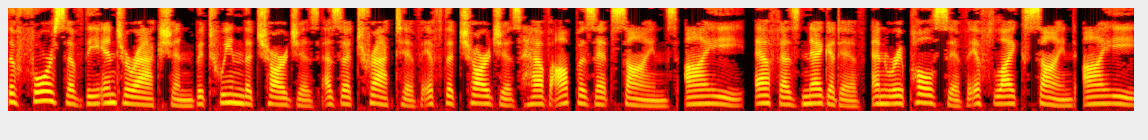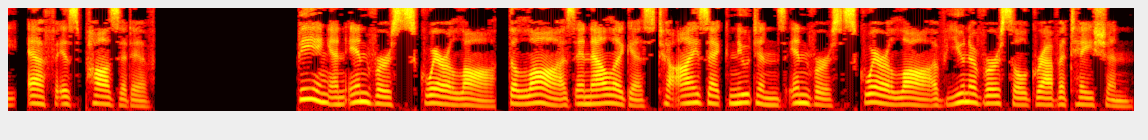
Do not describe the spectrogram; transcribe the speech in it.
The force of the interaction between the charges is attractive if the charges have opposite signs i.e., F is negative and repulsive if like-signed i.e., F is positive. Being an inverse square law, the law is analogous to Isaac Newton's inverse square law of universal gravitation.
